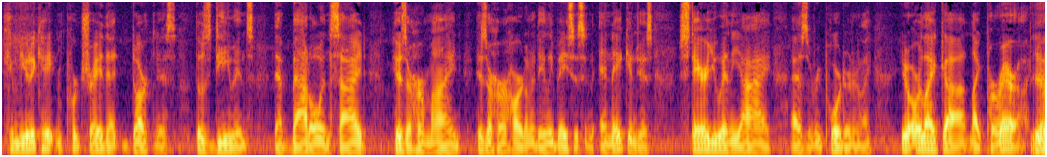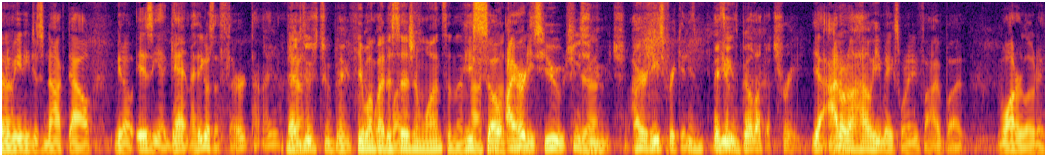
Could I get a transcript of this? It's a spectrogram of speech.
communicate and portray that darkness, those demons that battle inside his or her mind, his or her heart on a daily basis, and, and they can just stare you in the eye as a reporter and like, you know, or like uh, like Pereira, you know what I mean? He just knocked out, you know, Izzy again. I think it was the third time. that Yeah. dude's too big. For He won by weight class. decision once, and then knocked He's him so. out I heard he's huge. He's Yeah. huge. I heard he's He- freaking he's- they say he's built like a tree. yeah, I don't know how he makes 185, but water loading.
